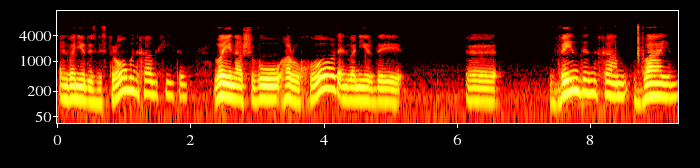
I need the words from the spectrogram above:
en wanneer dus de stromen gaan gieten, Wainashvu haruchot, en wanneer de uh, winden gaan waaien,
